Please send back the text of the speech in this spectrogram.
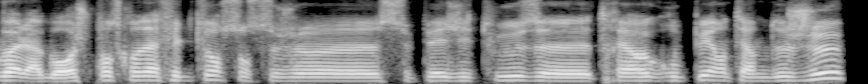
Voilà, bon, je pense qu'on a fait le tour sur ce, jeu, ce PSG Toulouse euh, très regroupé en termes de jeu.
